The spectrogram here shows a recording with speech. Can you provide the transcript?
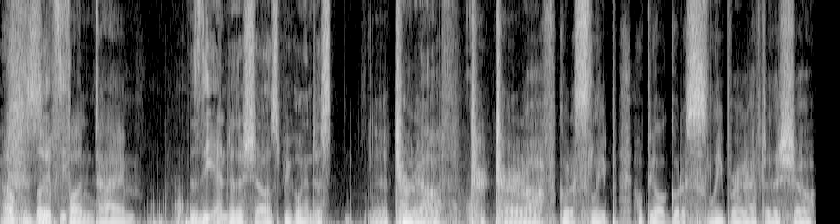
I hope this is it's a the- fun time. This is the end of the show, so people can just Yeah, turn turn it it off. Turn, turn it off. Go to sleep. Hope you all go to sleep right after the show.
